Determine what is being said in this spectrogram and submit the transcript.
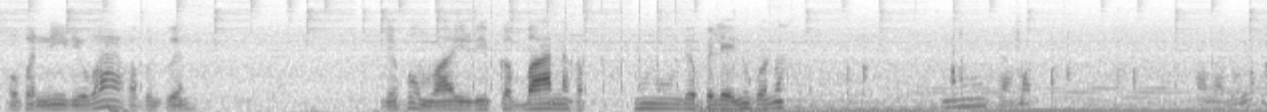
โอ้ปันนี้เดี๋ยวว่าครับเพื่อนๆ เดี๋ยวผมว่ารีบกลับบ้านนะครับ เดี๋ยวไปเล่นนู่นก่อนนะนู่นสามารถทำมาดูสิ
